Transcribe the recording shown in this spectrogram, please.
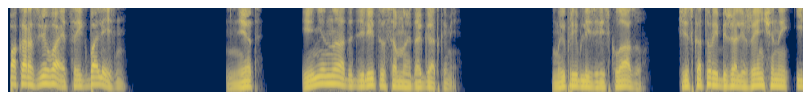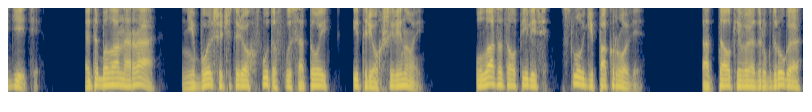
пока развивается их болезнь». «Нет, и не надо делиться со мной догадками». Мы приблизились к лазу, через который бежали женщины и дети. Это была нора, не больше четырех футов высотой и трех шириной. У лаза толпились слуги по крови. Отталкивая друг друга,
